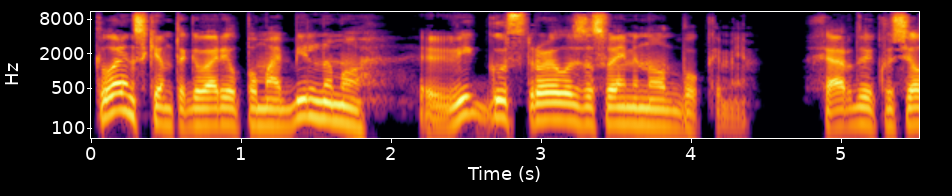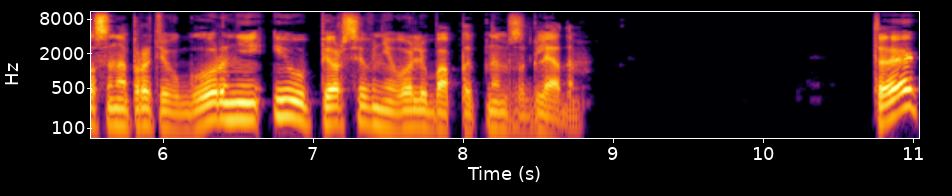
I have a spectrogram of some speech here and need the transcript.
Клайн с кем-то говорил по мобильному, Вик устроилась за своими ноутбуками. Хардвик уселся напротив Гурни и уперся в него любопытным взглядом. «Так»,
